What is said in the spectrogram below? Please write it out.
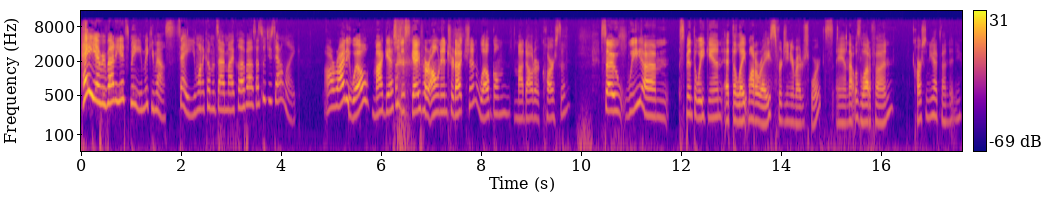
"Hey, everybody, it's me, Mickey Mouse. Say, you want to come inside my clubhouse? That's what you sound like." Alrighty, well, my guest just gave her own introduction. Welcome, my daughter Carson. So we um, spent the weekend at the late model race for Junior Motorsports, and that was a lot of fun. Carson, you had fun, didn't you?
